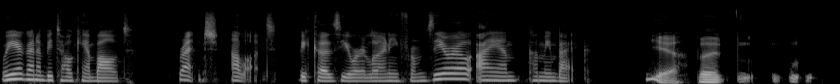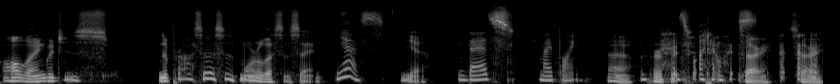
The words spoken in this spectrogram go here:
we are going to be talking about French a lot because you are learning from zero. I am coming back. Yeah, but all languages, the process is more or less the same. Yes, Yeah. that's my point. Oh, perfect. That's what I was. sorry. Sorry.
